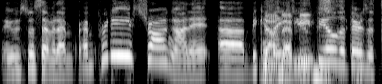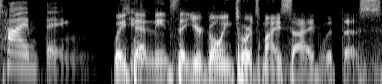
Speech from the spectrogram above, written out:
I give this one a seven. I'm I'm pretty strong on it uh, because Now, I do means- feel that there's a time thing. Wait, that means that you're going towards my side with this.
